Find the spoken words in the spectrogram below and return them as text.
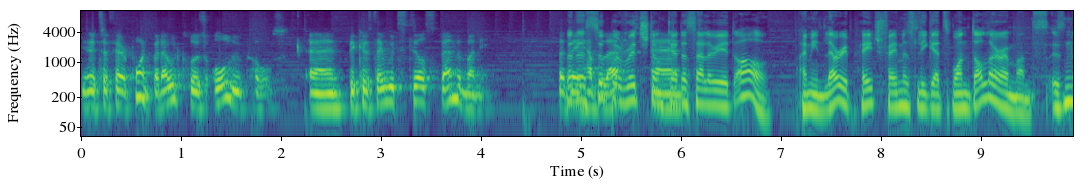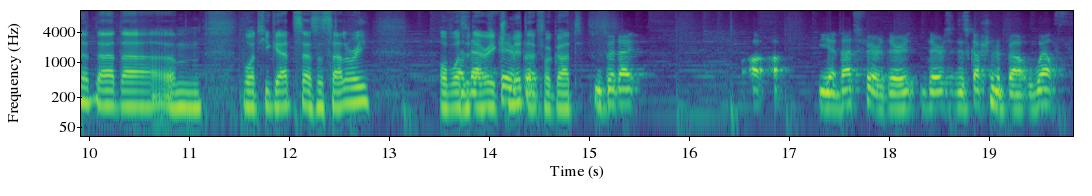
it's a fair point, but I would close all loopholes, and because they would still spend the money. but the super rich don't get a salary at all. I mean, Larry Page famously gets one dollar a month, isn't it? That um, what he gets as a salary, or was it Eric fair, Schmidt? But, I forgot. But I, uh, uh, yeah, that's fair. There, there's a discussion about wealth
